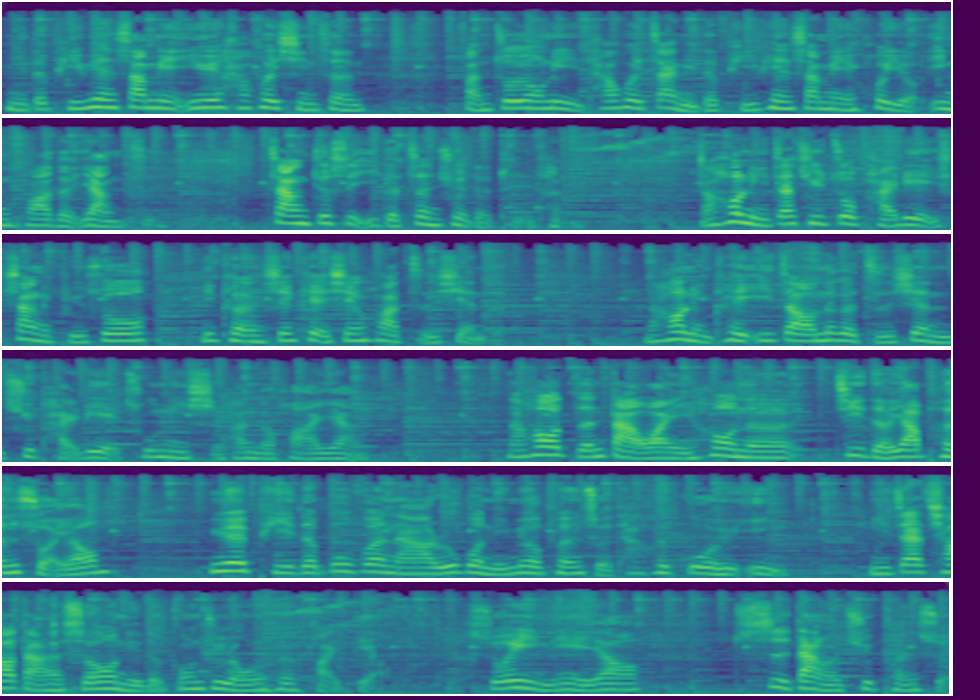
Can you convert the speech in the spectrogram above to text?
你的皮片上面，因为它会形成反作用力，它会在你的皮片上面会有印花的样子，这样就是一个正确的图腾。然后你再去做排列，像你比如说，你可能先可以先画直线的，然后你可以依照那个直线去排列出你喜欢的花样。然后等打完以后呢，记得要喷水哦，因为皮的部分啊，如果你没有喷水，它会过于硬。你在敲打的时候，你的工具容易会坏掉，所以你也要适当的去喷水，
